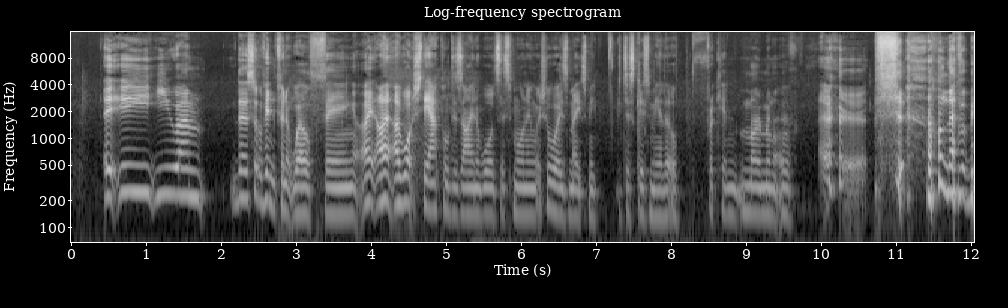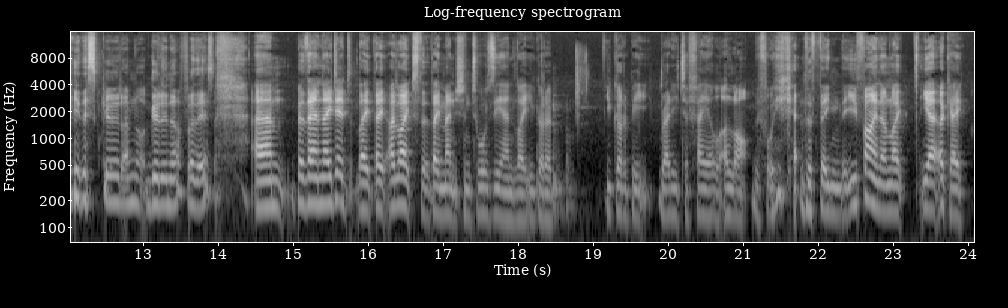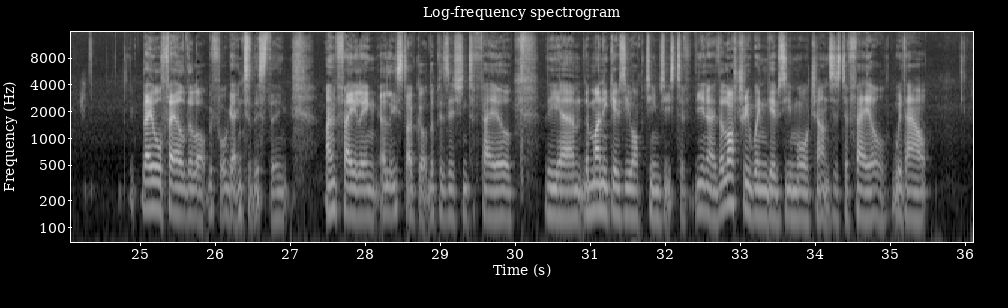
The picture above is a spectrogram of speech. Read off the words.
you, you um, the sort of infinite wealth thing. I, I I watched the Apple Design Awards this morning, which always makes me. Just gives me a little freaking moment of. I'll never be this good. I'm not good enough for this. Um, but then they did like they. I liked that they mentioned towards the end like you got to you've got to be ready to fail a lot before you get the thing that you find. I'm like, yeah, okay. They all failed a lot before getting to this thing. I'm failing. At least I've got the position to fail. The um, the money gives you opportunities to, you know, the lottery win gives you more chances to fail without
